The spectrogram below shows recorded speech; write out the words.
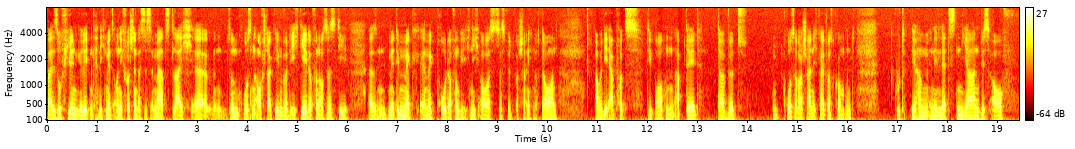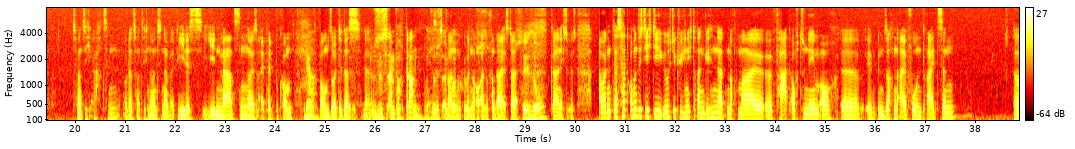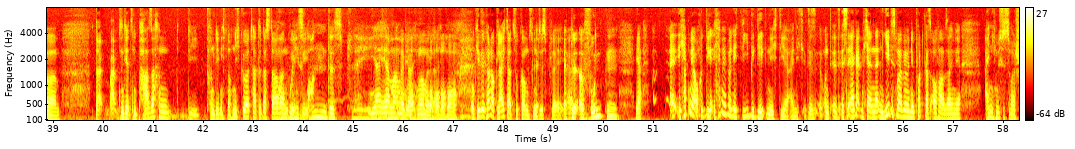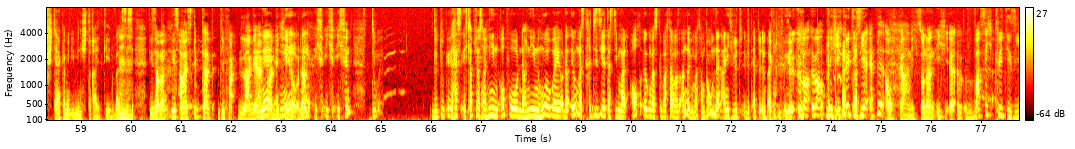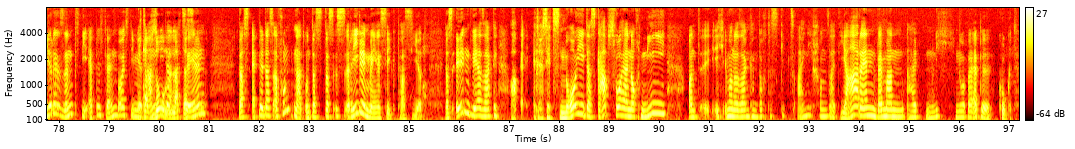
bei so vielen Geräten kann ich mir jetzt auch nicht vorstellen, dass es im März gleich äh, so einen großen Aufschlag geben würde. Ich gehe davon aus, dass die, also mit dem Mac, äh, Mac Pro, davon gehe ich nicht aus. Das wird wahrscheinlich noch dauern. Aber die AirPods, die brauchen ein Update. Da wird mit großer Wahrscheinlichkeit was kommen. Und gut, wir haben in den letzten Jahren bis auf 2018 oder 2019 haben wir jedes, jeden März ein neues iPad bekommen. Ja. Warum sollte das? Äh, Es ist einfach dran. ja, es ist dran, genau. Also von daher ist da Saison. gar nicht so ist. Aber das hat offensichtlich die Gerüchteküche nicht daran gehindert, nochmal äh, Fahrt aufzunehmen, auch äh, in, in Sachen iPhone 13. Ähm, da sind jetzt ein paar Sachen, die, von denen ich noch nicht gehört hatte, dass daran. Always on Display. Ja, ja, machen wir gleich, machen wir gleich. Okay, wir können auch gleich dazu kommen zum Display. Äh, Apple erfunden. ja, äh, ich habe mir auch ich habe mir überlegt, wie begegne ich dir eigentlich? Das, und es ärgert mich ja jedes Mal, wenn wir den Podcast aufhaben, sagen wir, eigentlich müsstest du mal stärker mit ihm in Streit gehen, weil es ist diese, Mhm. Aber, dieses- aber es gibt halt die Faktenlage einfach nicht her, oder? Nee, ich ich, ich finde, du, du, du hast, ich glaube, du hast noch nie ein Oppo, noch nie ein Huawei oder irgendwas kritisiert, dass die mal auch irgendwas gemacht haben, was andere gemacht haben. Warum denn eigentlich wird, wird Apple immer kritisiert? Über, überhaupt nicht. Ich kritisiere Apple auch gar nicht, sondern ich, äh, was ich kritisiere, sind die Apple-Fanboys, die mir Ich glaub, dann so wieder macht das- erzählen, dass Apple das erfunden hat. Und das, das ist regelmäßig passiert. Dass irgendwer sagte, oh, äh, das ist jetzt neu, das gab es vorher noch nie. Und äh, ich immer nur sagen kann, doch, das gibt es eigentlich schon seit Jahren, wenn man halt nicht nur bei Apple guckt.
